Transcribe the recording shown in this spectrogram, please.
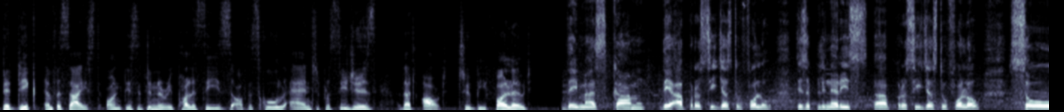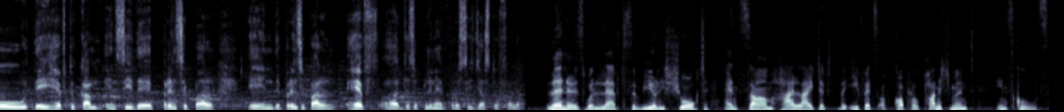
Dedik emphasized on disciplinary policies of the school and procedures that ought to be followed. They must come, there are procedures to follow, disciplinary uh, procedures to follow. So they have to come and see the principal, and the principal have uh, disciplinary procedures to follow. Learners were left severely shocked, and some highlighted the effects of corporal punishment in schools.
